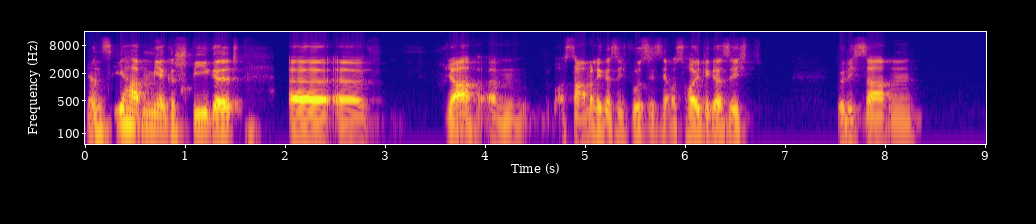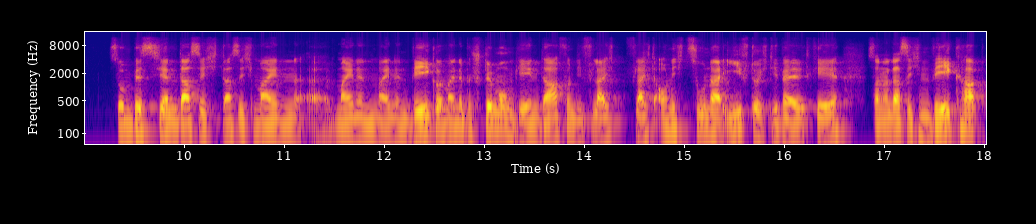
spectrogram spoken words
Ja. Und sie haben mir gespiegelt, äh, äh, ja, ähm, aus damaliger Sicht wusste ich es nicht, aus heutiger Sicht würde ich sagen, so ein bisschen, dass ich, dass ich mein, äh, meinen, meinen Weg und meine Bestimmung gehen darf und die vielleicht, vielleicht auch nicht zu naiv durch die Welt gehe, sondern dass ich einen Weg habe,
